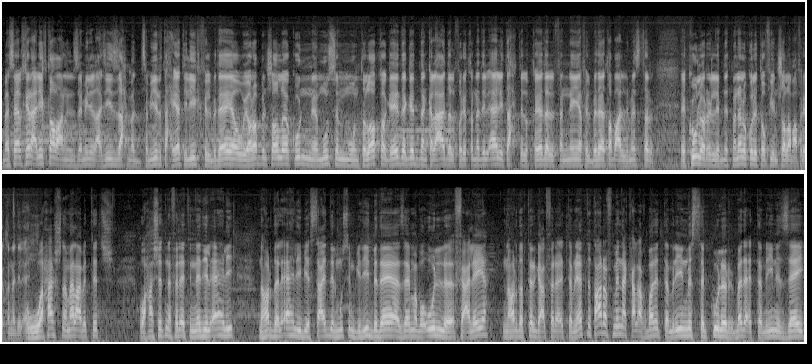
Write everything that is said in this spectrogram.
مساء الخير عليك طبعا زميلي العزيز أحمد سمير تحياتي ليك في البداية ويا رب إن شاء الله يكون موسم وانطلاقة جيدة جدا كالعادة لفريق النادي الأهلي تحت القيادة الفنية في البداية طبعا لمستر كولر اللي بنتمنى له كل التوفيق إن شاء الله مع فريق النادي الأهلي. وحشنا ملعب التتش وحشتنا فرقة النادي الأهلي. النهارده الأهلي بيستعد لموسم جديد بداية زي ما بقول فعاليه النهارده بترجع الفرق التمرينات. نتعرف منك على أخبار التمرين. مستر كولر بدأ التمرين إزاي؟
